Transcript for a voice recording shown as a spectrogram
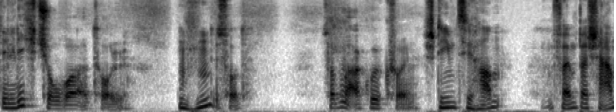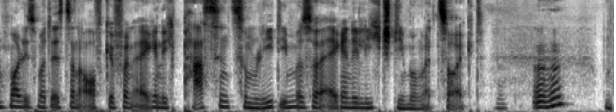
die Lichtshow war auch toll. Mhm. Das hat, das hat mir auch gut gefallen. Stimmt, sie haben, vor allem bei Schandmal ist mir das dann aufgefallen, eigentlich passend zum Lied immer so eine eigene Lichtstimmung erzeugt. Und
